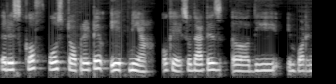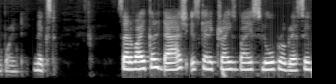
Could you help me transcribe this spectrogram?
the risk of post-operative apnea. Okay so that is uh, the important point. Next cervical dash is characterized by slow progressive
